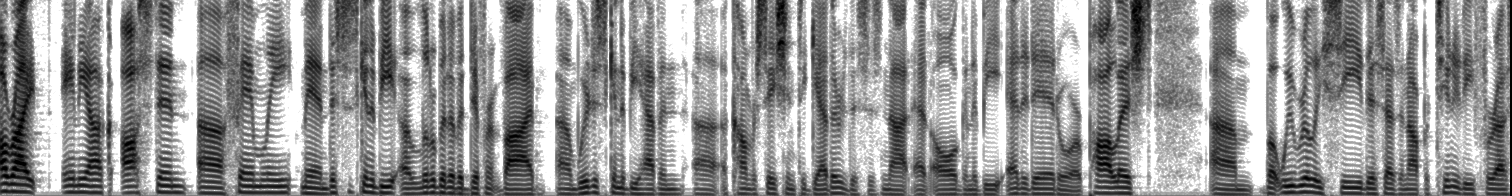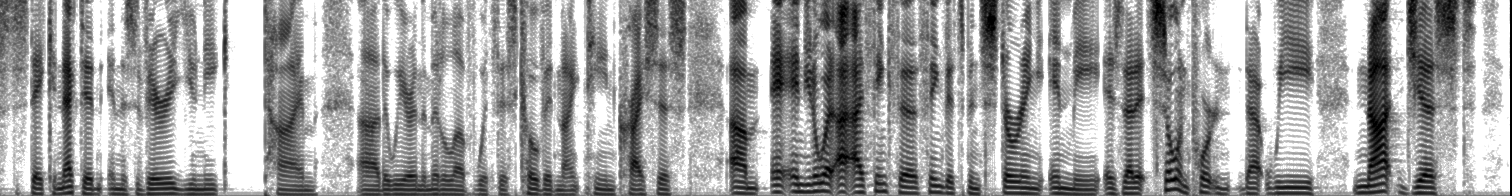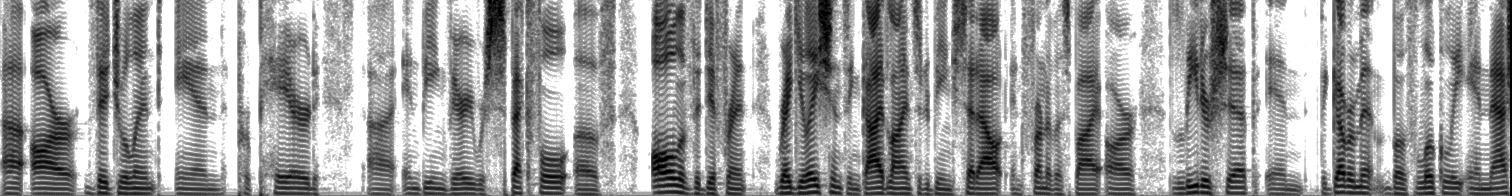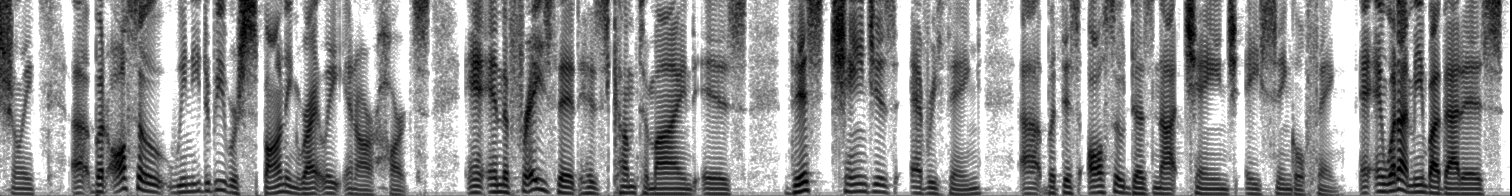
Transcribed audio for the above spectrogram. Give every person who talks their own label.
Speaker 1: All right, Antioch, Austin uh, family, man, this is going to be a little bit of a different vibe. Um, we're just going to be having uh, a conversation together. This is not at all going to be edited or polished, um, but we really see this as an opportunity for us to stay connected in this very unique time uh, that we are in the middle of with this COVID 19 crisis. Um, and, and, you know what? I, I think the thing that's been stirring in me is that it's so important that we not just uh, are vigilant and prepared uh, and being very respectful of all of the different regulations and guidelines that are being set out in front of us by our leadership and the government, both locally and nationally. Uh, but also, we need to be responding rightly in our hearts. And, and the phrase that has come to mind is this changes everything, uh, but this also does not change a single thing. And, and what I mean by that is,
